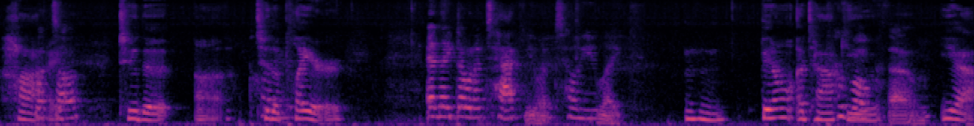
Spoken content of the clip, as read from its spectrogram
hi to the uh to the player. And they don't attack you until you like hmm They don't attack provoke you. them. Yeah.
